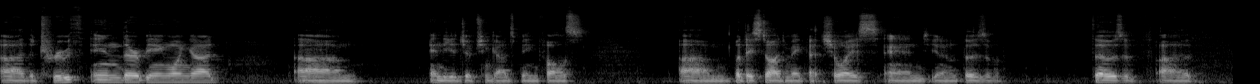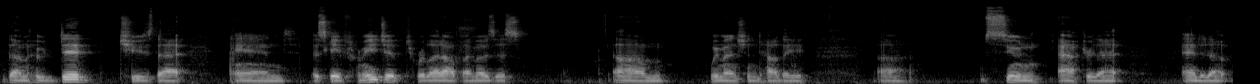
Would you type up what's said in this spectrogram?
uh, the truth in there being one God um, and the Egyptian gods being false. Um, but they still had to make that choice, and you know those of those of uh, them who did choose that and escaped from Egypt were led out by Moses. Um, we mentioned how they uh, soon after that ended up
